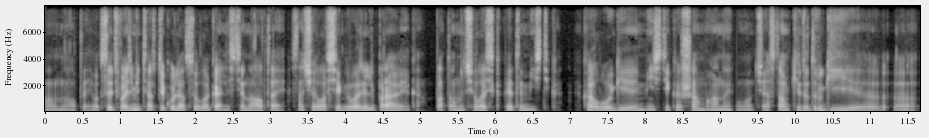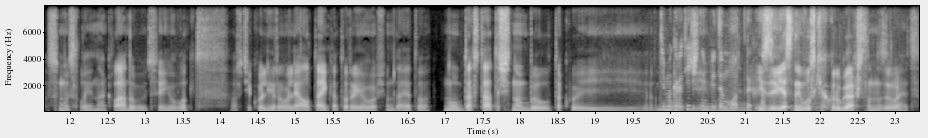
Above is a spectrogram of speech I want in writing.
на Алтае. Вот, кстати, возьмите артикуляцию локальности на Алтае. Сначала все говорили про эко, потом началась какая-то мистика экология, мистика, шаманы. Вот. Сейчас там какие-то другие э, смыслы накладываются, и вот артикулировали Алтай, который, в общем, до этого, ну, достаточно был такой... Демократичным ну, видом отдыха. Известный в узких кругах, что называется.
